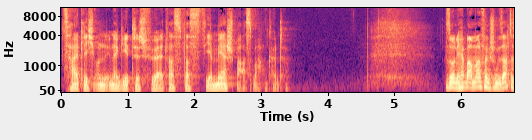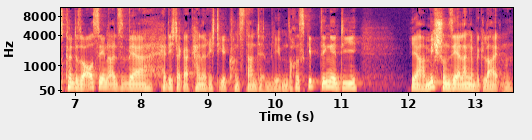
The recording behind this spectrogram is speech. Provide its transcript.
zeitlich und energetisch für etwas, was dir mehr Spaß machen könnte. So, und ich habe am Anfang schon gesagt, es könnte so aussehen, als wäre, hätte ich da gar keine richtige Konstante im Leben. Doch es gibt Dinge, die, ja, mich schon sehr lange begleiten.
